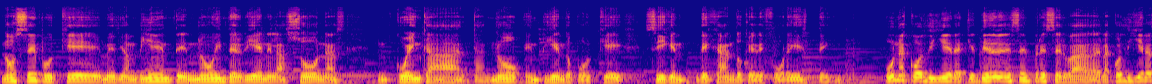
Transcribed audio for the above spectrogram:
No sé por qué medio ambiente no interviene en las zonas Cuenca Alta. No entiendo por qué siguen dejando que deforesten. Una cordillera que debe de ser preservada, la cordillera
